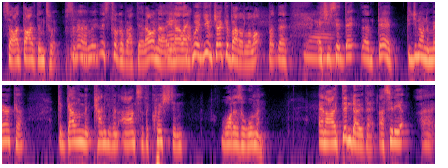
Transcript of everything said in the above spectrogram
so I dived into it. So uh, let's talk about that. I want to, you Mm. Know, like well, you've joked about it a lot, but uh, Yeah. and she said, that, um, Dad, did you know in America the government can't even answer the question, "What is a woman?" And I didn't know that. I said, yeah, I,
